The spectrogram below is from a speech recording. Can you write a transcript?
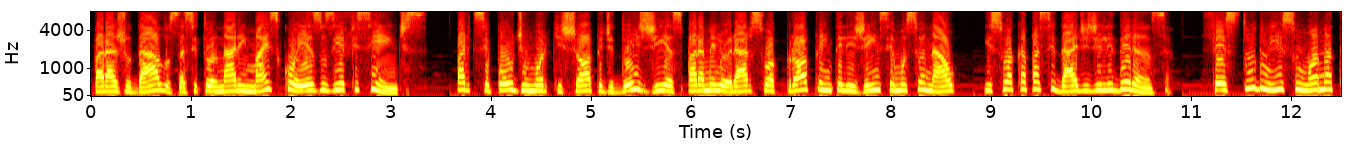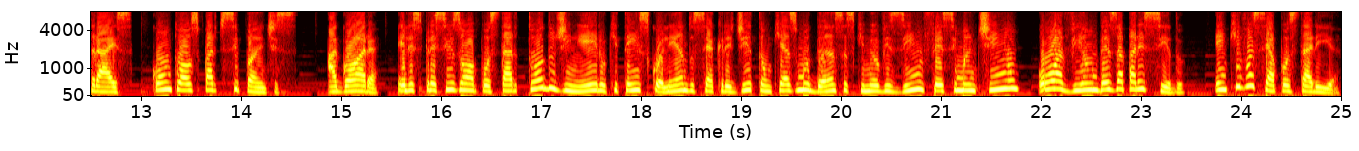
para ajudá-los a se tornarem mais coesos e eficientes. Participou de um workshop de dois dias para melhorar sua própria inteligência emocional e sua capacidade de liderança. Fez tudo isso um ano atrás, conto aos participantes. Agora, eles precisam apostar todo o dinheiro que têm escolhendo se acreditam que as mudanças que meu vizinho fez se mantinham ou haviam desaparecido. Em que você apostaria?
